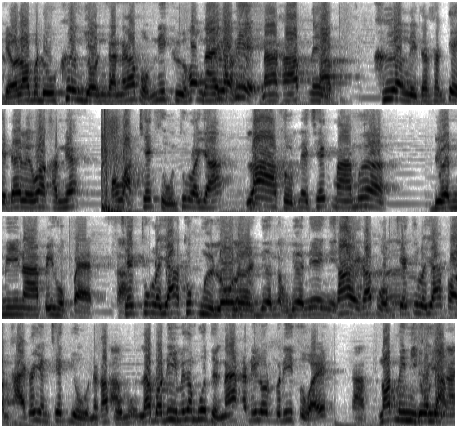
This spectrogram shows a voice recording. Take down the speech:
เดี๋ยวเรามาดูเครื่องยนต์กันนะครับผมนี่คือห้องไหนเครื่ครัอบงพี่นะครับนี่ครับ เครื่องนี่จะสังเกตได้เลยว่าคันเนี้ยประวัติเช็คศูนย์ทุกระยะล่าสุดเนี่ยเช็คมาเมื่อ เดือนมีนาปีครับ68 เช็คทุกระยะทุกหมื่นโลเลย เดือนสองเดือนนี่เองนี่ ใช่ครับผมเออเช็คทุกระยะก่อนขายก็ยังเช็คอยู่นะครับผมครับผมแล้วบอดี้ไม่ต้องพูดถึงนะคันนี้รถบอดี้สวยครับน็อตไม่มีดูขยัยับงไง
